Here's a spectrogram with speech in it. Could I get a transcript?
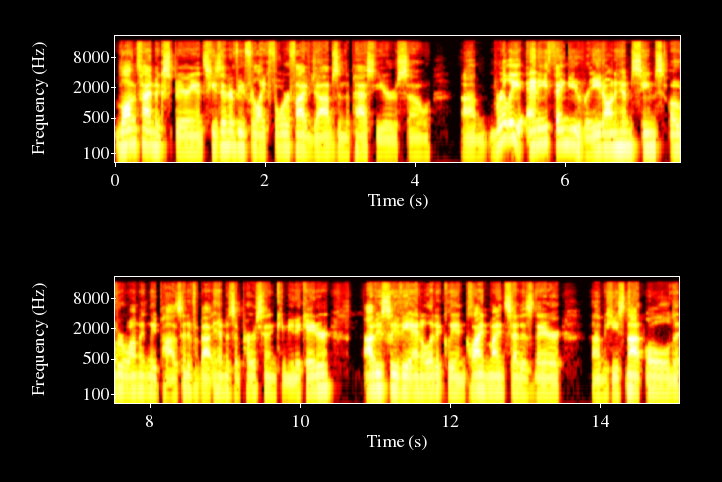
long time experience. He's interviewed for like four or five jobs in the past year or so. Um, really, anything you read on him seems overwhelmingly positive about him as a person and communicator. Obviously, the analytically inclined mindset is there. Um, he's not old.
